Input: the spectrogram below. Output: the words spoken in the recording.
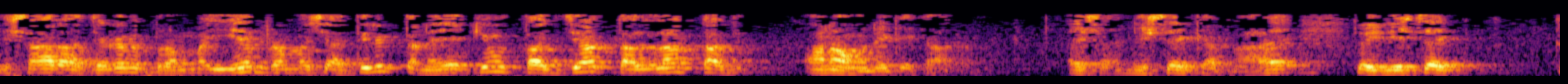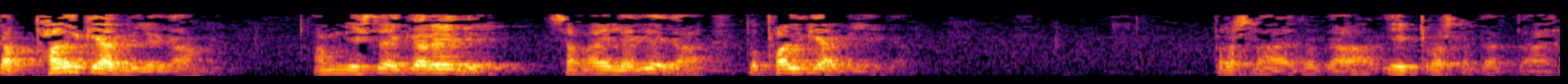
ये सारा जगत ब्रह्म ही है, ब्रह्म से अतिरिक्त नहीं है। क्यों? तज्जा तल्ला तद अना होने के कारण। ऐसा निश्चय करना है तो निश्चय का फल क्या मिलेगा हमें? हम निश्चय करेंगे, समय लगेगा तो फल क्या मिलेगा? प्रश्न आया तो कहा, एक प्रश्न करता है,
